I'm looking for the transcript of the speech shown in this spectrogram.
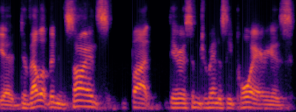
you know, development and science. But there are some tremendously poor areas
